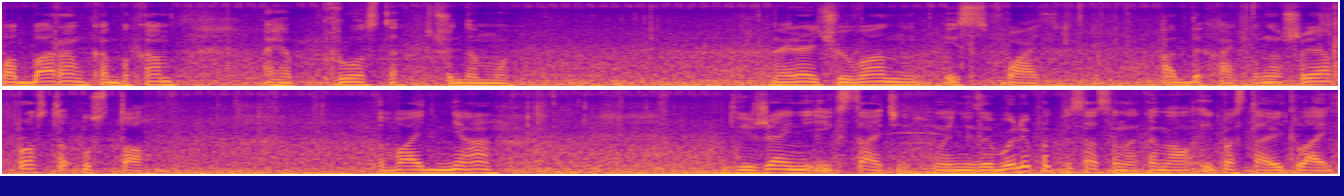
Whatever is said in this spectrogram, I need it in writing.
по барам, кабакам, а я просто хочу домой. Горячую ванну и спать, отдыхать, потому что я просто устал. Два дня движений. И, кстати, вы не забыли подписаться на канал и поставить лайк?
